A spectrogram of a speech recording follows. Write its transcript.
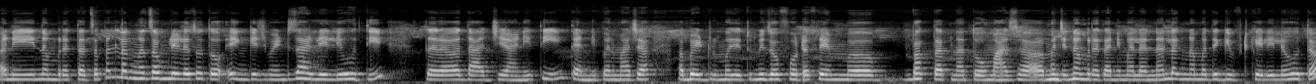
आणि नम्रताचं पण लग्न जमलेलंच होतं. एंगेजमेंट झालेली होती. तर दाजी आणि ती त्यांनी पण माझ्या बेडरूममध्ये तुम्ही जो फोटो फ्रेम बघतात ना तो माझा म्हणजे नम्रताने मला ना लग्नामध्ये गिफ्ट केलेलं होतं.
